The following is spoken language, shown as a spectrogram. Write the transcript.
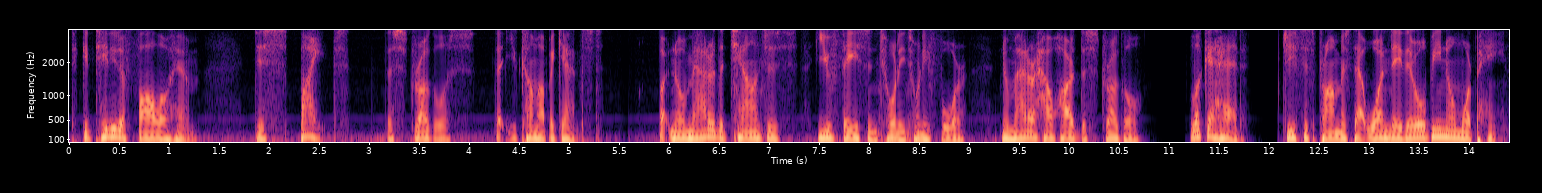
to continue to follow Him despite the struggles that you come up against. But no matter the challenges you face in 2024, no matter how hard the struggle, look ahead. Jesus promised that one day there will be no more pain,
